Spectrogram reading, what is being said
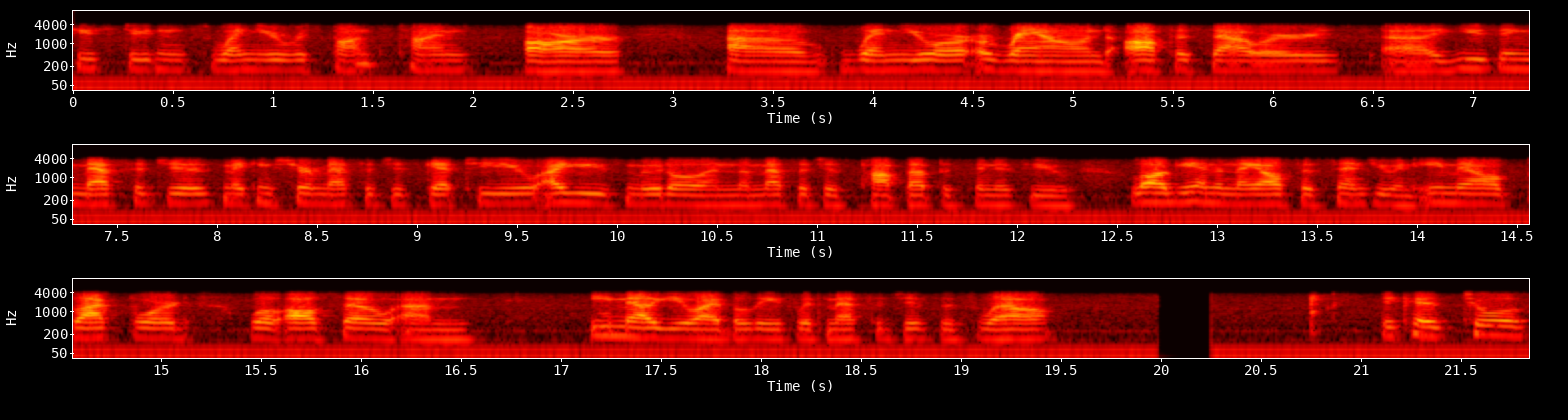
to students when your response times are uh, when you're around office hours, uh, using messages, making sure messages get to you. I use Moodle and the messages pop up as soon as you log in and they also send you an email. Blackboard will also um, email you, I believe, with messages as well because tools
